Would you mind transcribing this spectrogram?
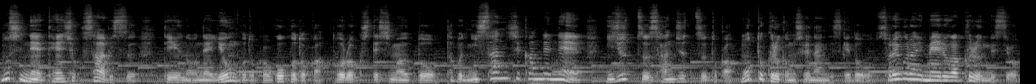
もしね、転職サービスっていうのをね、4個とか5個とか登録してしまうと、多分2、3時間でね、20通、30通とか、もっと来るかもしれないんですけど、それぐらいメールが来るんですよ。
